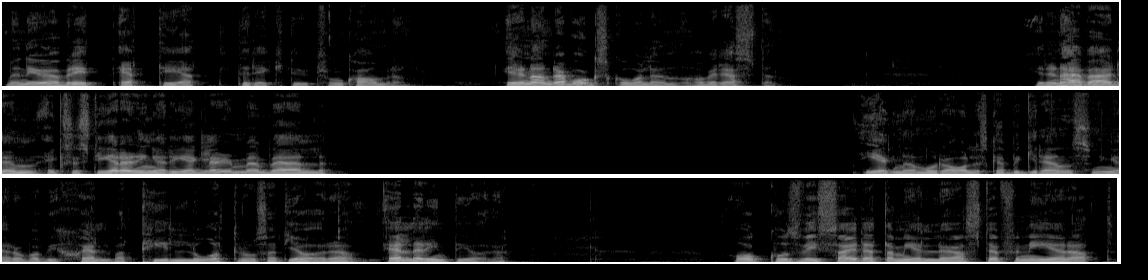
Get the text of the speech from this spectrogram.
Men i övrigt ett till ett direkt ut från kameran. I den andra vågskålen har vi resten. I den här världen existerar inga regler men väl egna moraliska begränsningar av vad vi själva tillåter oss att göra eller inte göra. Och hos vissa är detta mer löst definierat.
